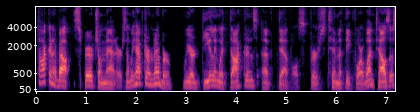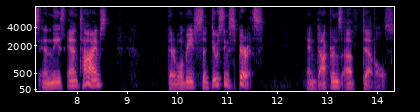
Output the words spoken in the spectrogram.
Talking about spiritual matters. And we have to remember we are dealing with doctrines of devils. First Timothy 4 1 tells us in these end times there will be seducing spirits and doctrines of devils.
